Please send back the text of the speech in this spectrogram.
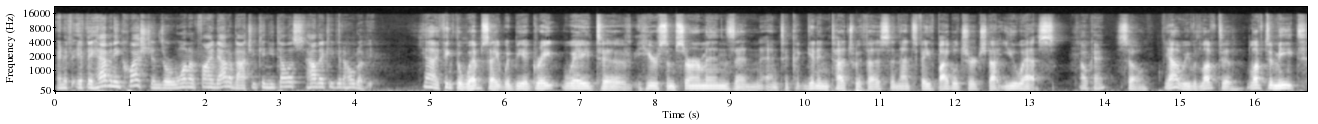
And if, if they have any questions or want to find out about you, can you tell us how they could get a hold of you? Yeah, I think the website would be a great way to hear some sermons and, and to get in touch with us, and that's faithbiblechurch.us. Okay. So yeah, we would love to love to meet.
